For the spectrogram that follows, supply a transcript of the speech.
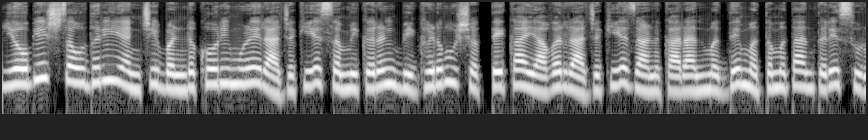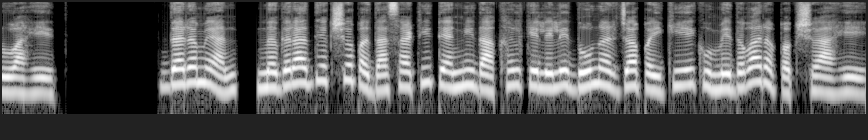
योगेश चौधरी यांची बंडखोरीमुळे राजकीय समीकरण बिघडवू शकते का यावर राजकीय जाणकारांमध्ये मतमतांतरे सुरू आहेत. दरम्यान नगराध्यक्षपदासाठी त्यांनी दाखल केलेले दोन अर्जापैकी एक उमेदवार अपक्ष आहे.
